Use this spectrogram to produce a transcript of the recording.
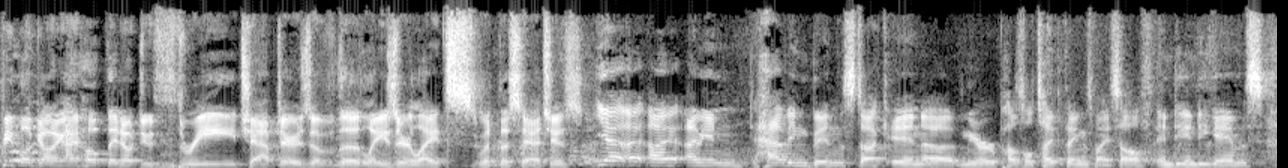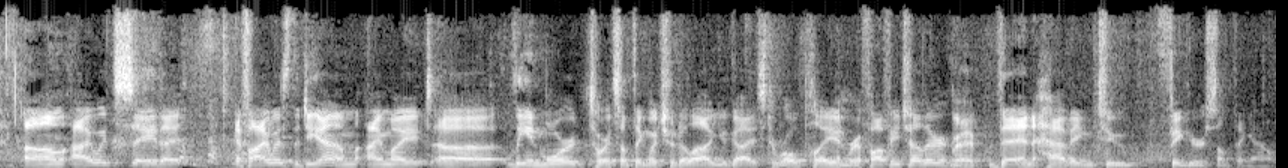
People going. I hope they don't do three chapters of the laser lights with the statues. Yeah, I, I, I mean, having been stuck in uh, mirror puzzle type things myself in D and D games, um, I would say that if I was the DM, I might uh, lean more towards something which would allow you guys to role play and riff off each other, Right. than having to figure something out.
